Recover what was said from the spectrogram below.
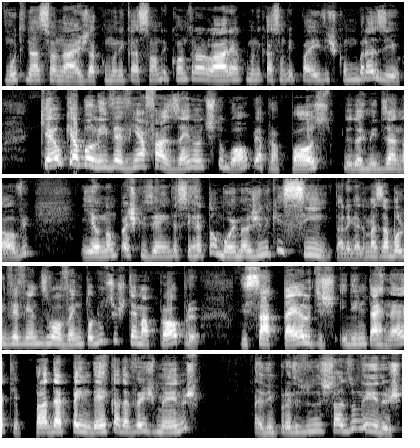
multinacionais da comunicação de controlarem a comunicação de países como o Brasil, que é o que a Bolívia vinha fazendo antes do golpe, a propósito, de 2019, e eu não pesquisei ainda se retomou. Imagino que sim, tá ligado? Mas a Bolívia vinha desenvolvendo todo um sistema próprio de satélites e de internet para depender cada vez menos das empresas dos Estados Unidos.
